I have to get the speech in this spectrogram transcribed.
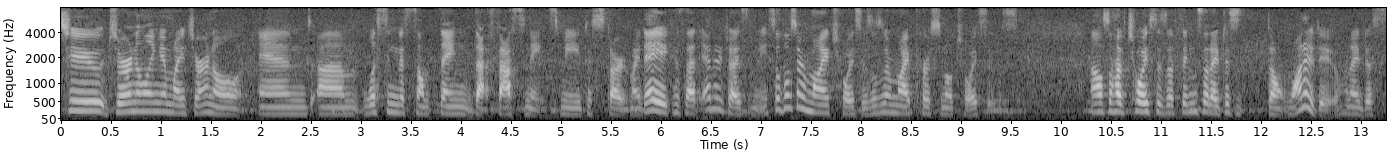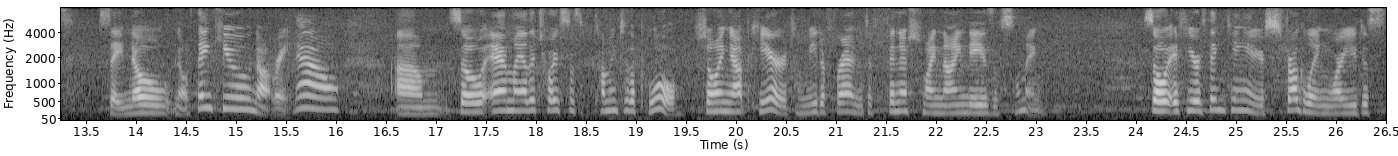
to journaling in my journal and um, listening to something that fascinates me to start my day because that energizes me. So those are my choices. Those are my personal choices. I also have choices of things that I just don't want to do, and I just say no, no, thank you, not right now. Um, so, and my other choice was coming to the pool, showing up here to meet a friend, to finish my nine days of swimming. So if you're thinking or you're struggling where you just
